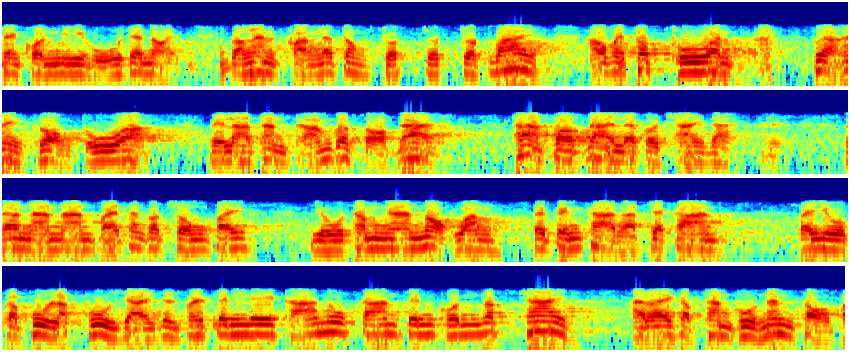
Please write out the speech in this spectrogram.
เป็นคนมีหูจะหน่อยเพราะงั้นฟังแล้วต้องจดจดจดไว้ เอาไปทบทวน เพื่อให้คล่องตัว เวลาท่านถามก็ตอบได้ ถ้าตอบได้แล้วก็ใช้ได้ แล้วนานๆไปท่านก็ส่งไปอยู่ทำงานนอกวังไปเป็นข้าราชการ ไปอยู่กับผู้หลักผู้ใหญ่จนไปเป็นเลขานุการเป็นคนรับใช้อะไรกับท่านผู้นั่นต่อไป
